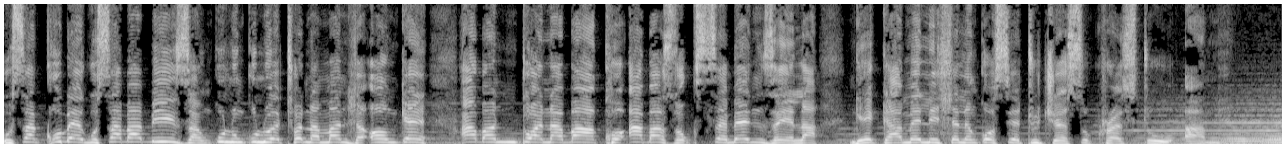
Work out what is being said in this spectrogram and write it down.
usaqhubeka usababiza uNkulunkulu wethu namandla onke abantwana bakho abazokusebenzela ngegama elihle lenkosi yethu Jesu Kristu. Amen.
